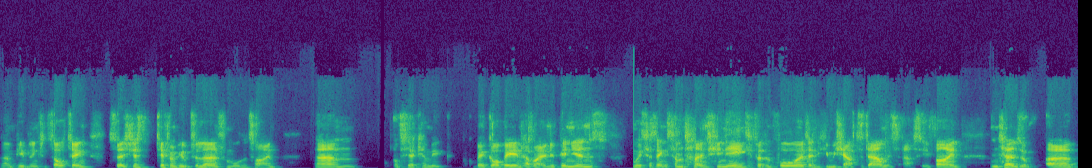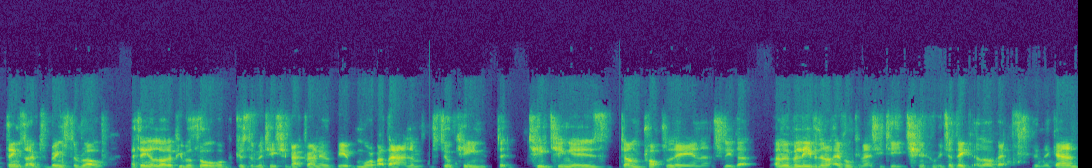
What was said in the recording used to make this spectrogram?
um, people in consulting. So it's just different people to learn from all the time. Um, obviously, I can be a bit gobby and have my own opinions, which I think sometimes you need to put them forward and you can be shouted down, which is absolutely fine. In terms of uh, things I hope to bring to the role, I think a lot of people thought, well, because of my teaching background, it would be more about that. And I'm still keen that teaching is done properly and actually that I'm a believer that not everyone can actually teach, which I think a lot of vets think they can.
